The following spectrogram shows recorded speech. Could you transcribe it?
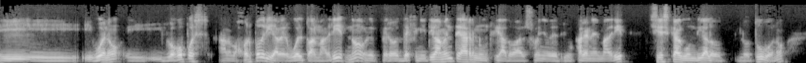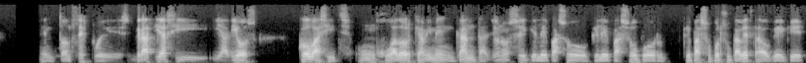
Y, bueno, y, luego pues a lo mejor podría haber vuelto al Madrid, ¿no? Pero definitivamente ha renunciado al sueño de triunfar en el Madrid, si es que algún día lo, lo tuvo, ¿no? Entonces, pues gracias y, y adiós. Kovacic, un jugador que a mí me encanta. Yo no sé qué le pasó, qué le pasó por, qué pasó por su cabeza o qué, qué,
